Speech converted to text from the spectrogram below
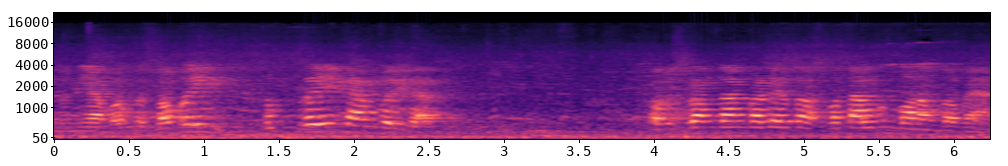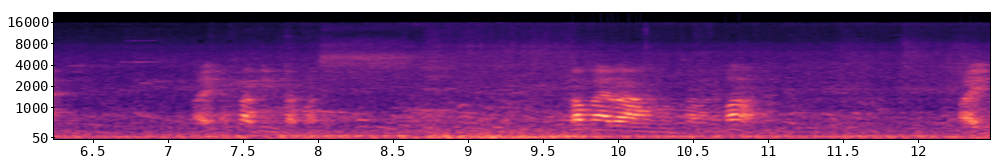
दुनियाँभरको सबै थुप्रै काम गरिरहेको छ अब श्रमदानबाट एउटा अस्पताल पनि बनाउँ तपाईँ हामी होइन सकिन्छ पनि तपाईँहरू आउनुहुन्छ भने बनाउँ होइन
